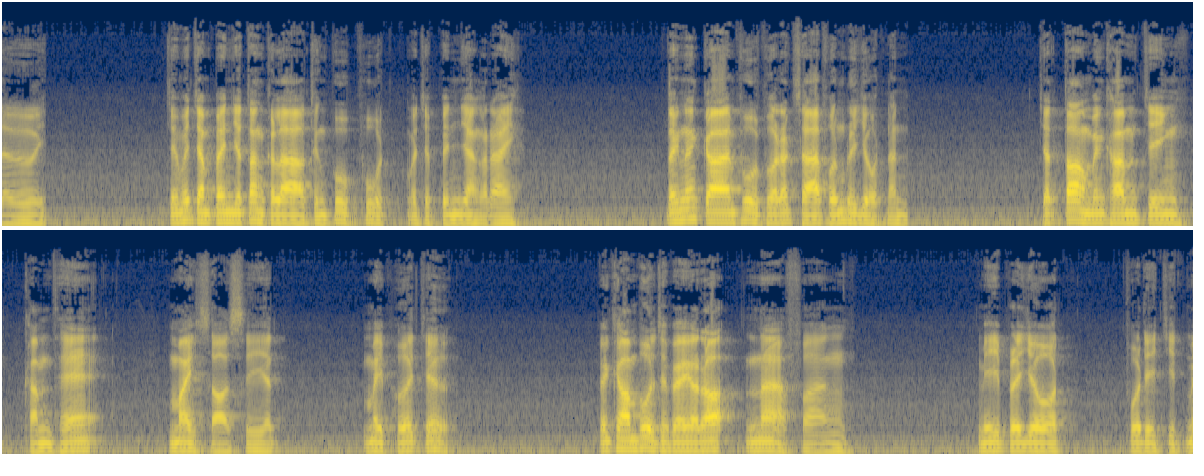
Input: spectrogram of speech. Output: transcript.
เลย จึงไม่จำเป็นจะต้องกล่าวถึงผู้พูดว่าจะเป็นอย่างไร ดังนั้นการพูดเพื่อรักษาผลประโยชน์นั้น จะต้องเป็นคำจริงคำแท้ ไม่ส่อเสียด ไม่เพ้อเจ้อเป็นคำพูดที่ไพเราะน่าฟัง มีประโยชน์ผู้ได้จิตเม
